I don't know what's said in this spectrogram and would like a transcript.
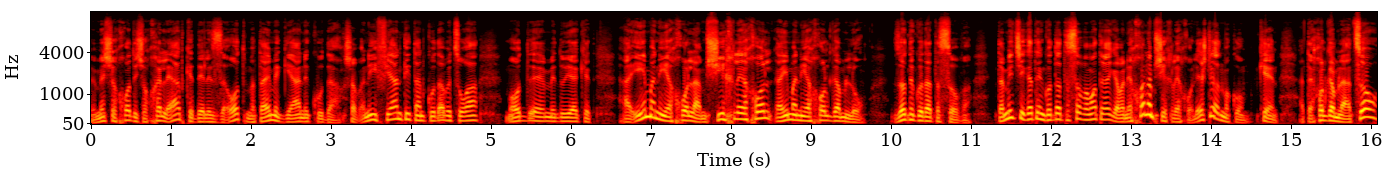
במשך חודש אוכל לאט כדי לזהות מתי מגיעה הנקודה. עכשיו, אני אפיינתי את הנקודה בצורה מאוד uh, מדויקת. האם אני יכול להמשיך לאכול? האם אני יכול גם לא? זאת נקודת השובע. תמיד כשהגעתי לנקודת השובע אמרתי, רגע, אבל אני יכול להמשיך לאכול, יש לי עוד מקום. כן. אתה יכול גם לעצור?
